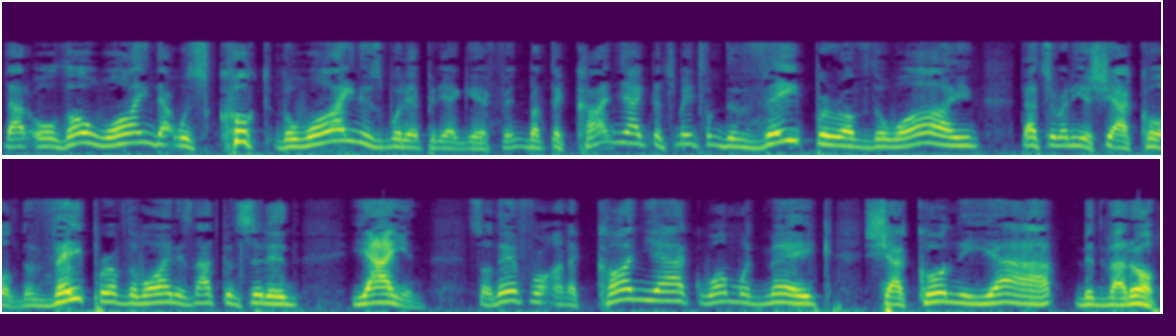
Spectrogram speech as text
that although wine that was cooked, the wine is bure gefen, but the cognac that's made from the vapor of the wine, that's already a shakol. The vapor of the wine is not considered yayin. So therefore, on a cognac, one would make shakol niyah bidvaro.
